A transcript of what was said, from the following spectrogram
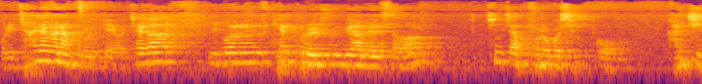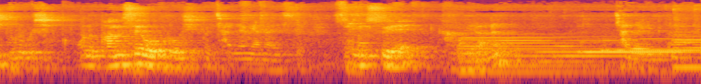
우리 찬양 하나 부를게요. 제가 이번 캠프를 준비하면서 진짜 부르고 싶고 같이 부르고 싶고 오늘 밤새워 부르고 싶은 찬양이 하나 있어요. 생수의 강이라는 찬양입니다.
